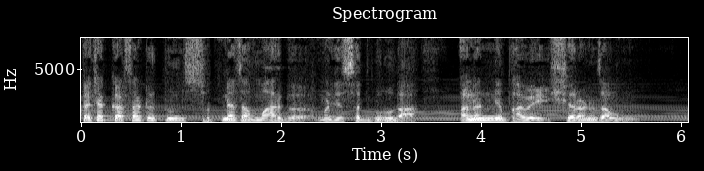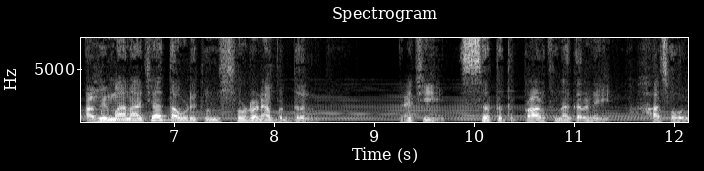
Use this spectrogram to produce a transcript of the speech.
त्याच्या कचाटीतून सुटण्याचा मार्ग म्हणजे सद्गुरूला अनन्य भावे शरण जाऊन अभिमानाच्या तावडीतून सोडण्याबद्दल त्याची सतत प्रार्थना करणे हाच होय.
